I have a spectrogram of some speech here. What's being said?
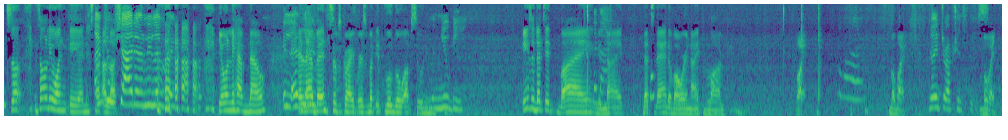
it's, so, it's only 1k and it's not I'm a so lot. sad I only live like you only have now 11. 11 subscribers, but it will go up I'm a soon. newbie. Okay, so that's it. Bye. Good Bye-bye. night. That's the end of our night vlog. Bye. Bye-bye. Bye bye. No interruptions, please. Bye bye.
